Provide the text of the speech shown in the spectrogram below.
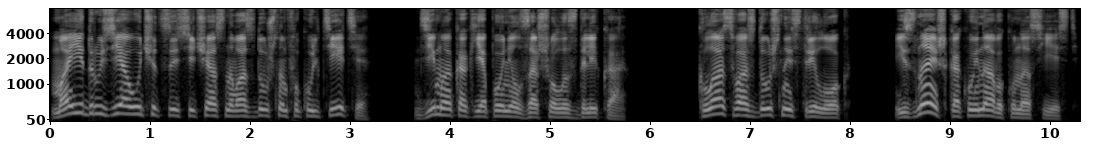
Мои друзья учатся сейчас на воздушном факультете. Дима, как я понял, зашел издалека. Класс воздушный стрелок. И знаешь, какой навык у нас есть?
